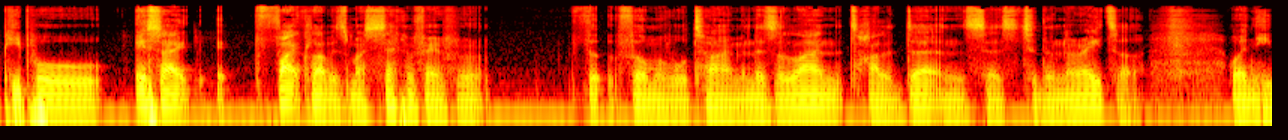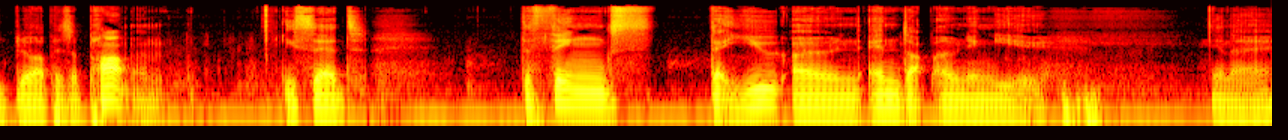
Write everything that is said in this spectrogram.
People, it's like Fight Club is my second favorite f- film of all time, and there's a line that Tyler Durden says to the narrator when he blew up his apartment. He said, "The things that you own end up owning you," you know.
